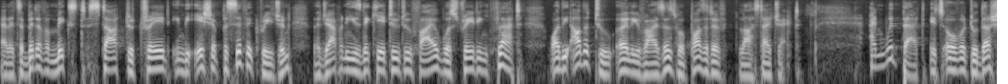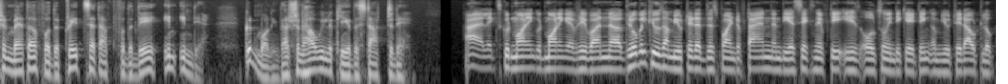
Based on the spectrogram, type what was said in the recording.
and it's a bit of a mixed start to trade in the Asia Pacific region. The Japanese Nikkei 225 was trading flat, while the other two early risers were positive last I checked. And with that, it's over to Darshan Mehta for the trade setup for the day in India. Good morning, Darshan. How are we looking at the start today? Hi, Alex. Good morning. Good morning, everyone. Uh, global cues are muted at this point of time, and the SGX Nifty is also indicating a muted outlook.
